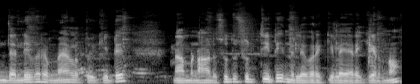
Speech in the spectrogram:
இந்த லிவரை மேலே தூக்கிட்டு நம்ம நாலு சுற்றி சுற்றிட்டு இந்த லிவரை கீழே இறக்கிடணும்.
